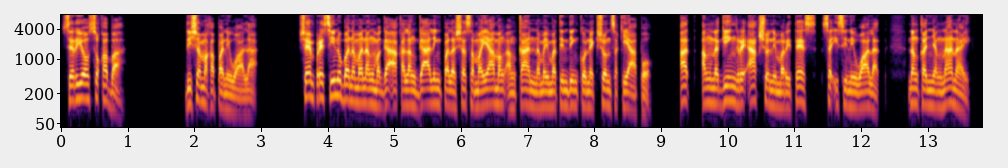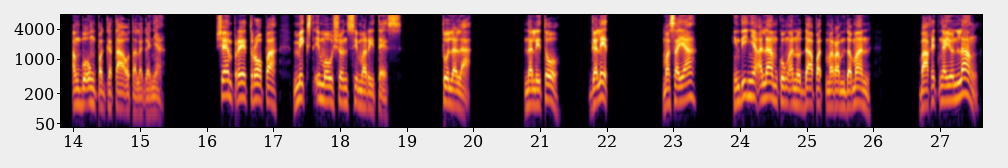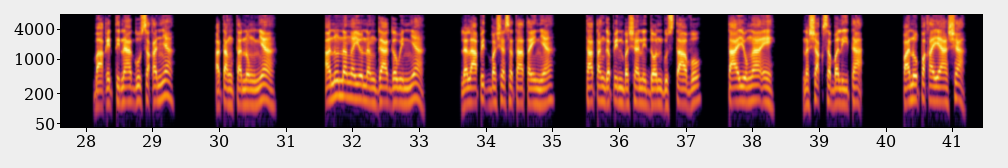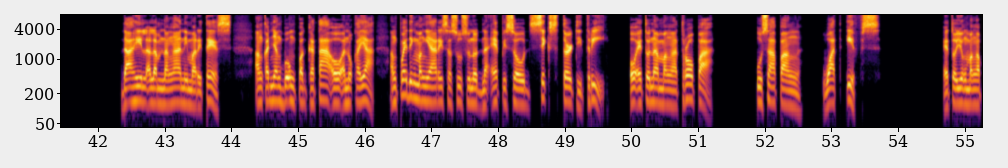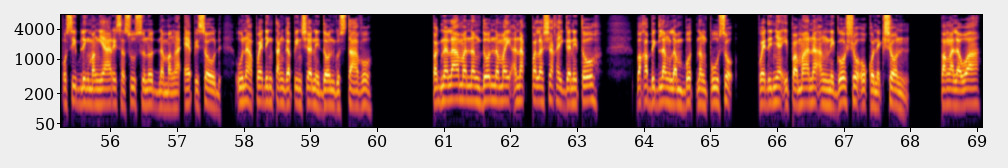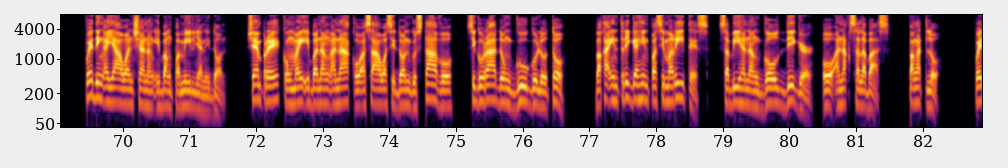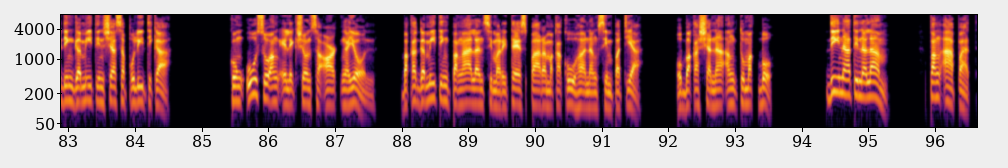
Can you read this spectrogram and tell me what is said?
seryoso ka ba? Di siya makapaniwala. Siyempre, sino ba naman ang mag-aakalang galing pala siya sa mayamang angkan na may matinding koneksyon sa Quiapo? At ang naging reaksyon ni Marites sa isiniwalat ng kanyang nanay, ang buong pagkatao talaga niya. Siyempre, tropa, mixed emotions si Marites. Tulala. Nalito. Galit. Masaya. Hindi niya alam kung ano dapat maramdaman. Bakit ngayon lang? Bakit tinago sa kanya? At ang tanong niya, ano na ngayon ang gagawin niya? Lalapit ba siya sa tatay niya? Tatanggapin ba siya ni Don Gustavo? Tayo nga eh, nasyak sa balita. Paano pa kaya siya? Dahil alam na nga ni Marites ang kanyang buong pagkatao ano kaya ang pwedeng mangyari sa susunod na episode 633 o ito na mga tropa, usapang what ifs. Ito yung mga posibleng mangyari sa susunod na mga episode. Una, pwedeng tanggapin siya ni Don Gustavo. Pag nalaman ng Don na may anak pala siya kay ganito, baka biglang lambot ng puso. Pwede niya ipamana ang negosyo o koneksyon. Pangalawa, pwedeng ayawan siya ng ibang pamilya ni Don. Siyempre, kung may iba ng anak o asawa si Don Gustavo, siguradong gugulo to. Baka intrigahin pa si Marites, sabihan ng gold digger o anak sa labas. Pangatlo, pwedeng gamitin siya sa politika. Kung uso ang eleksyon sa ARC ngayon, baka gamiting pangalan si Marites para makakuha ng simpatya. O baka siya na ang tumakbo. Di natin alam. Pang-apat,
